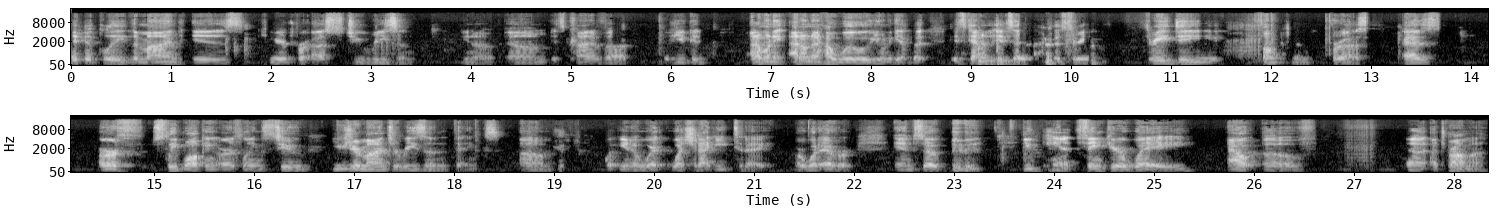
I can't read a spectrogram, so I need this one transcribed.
typically, the mind is here for us to reason. You know, um, it's kind of a if you could. I don't want to. I don't know how woo woo you want to get, but it's kind of it's a, a three three D function for us as Earth sleepwalking Earthlings to use your mind to reason things. Um, what you know, what what should I eat today or whatever, and so you can't think your way out of uh, a trauma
